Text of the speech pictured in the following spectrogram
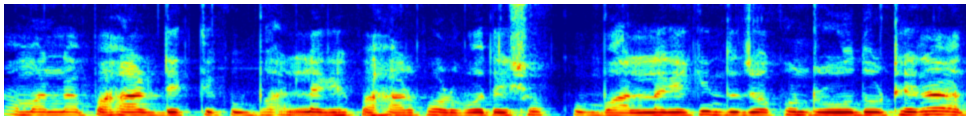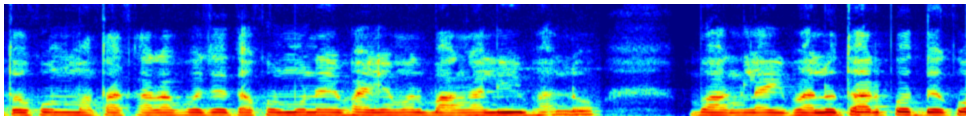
আমার না পাহাড় দেখতে খুব ভালো লাগে, পাহাড় পর্বত এসব খুব ভালো লাগে, কিন্তু যখন রোদ ওঠে না, তখন মাথা খারাপ হয়ে যায়, তখন মনে হয়, ভাই, আমার বাঙালিই ভালো, বাংলাই ভালো। তারপর দেখো,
